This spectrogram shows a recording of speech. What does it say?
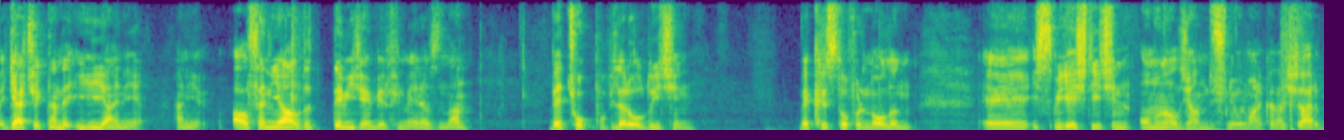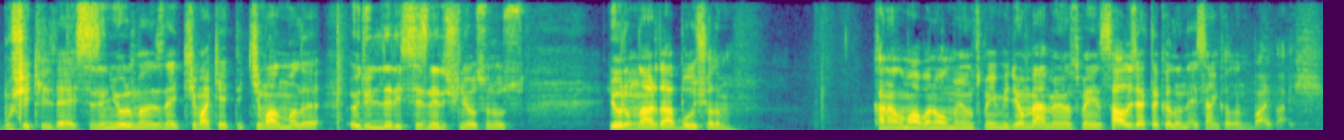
ve gerçekten de iyi yani. Hani alsa niye aldı demeyeceğim bir film en azından. Ve çok popüler olduğu için ve Christopher Nolan e, ismi geçtiği için onun alacağını düşünüyorum arkadaşlar. Bu şekilde sizin yorumlarınız ne? Kim hak etti? Kim almalı? Ödülleri siz ne düşünüyorsunuz? Yorumlarda buluşalım. Kanalıma abone olmayı unutmayın. Videomu beğenmeyi unutmayın. Sağlıcakla kalın, esen kalın. Bay bay.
